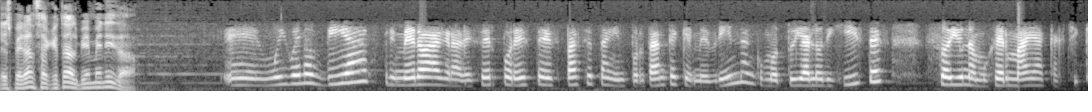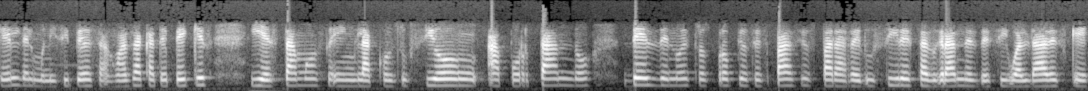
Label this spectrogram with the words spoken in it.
Esperanza, ¿qué tal? Bienvenida. Eh, muy buenos días. Primero agradecer por este espacio tan importante que me brindan, como tú ya lo dijiste. Soy una mujer maya cachiquel del municipio de San Juan Zacatepeques y estamos en la construcción aportando desde nuestros propios espacios para reducir estas grandes desigualdades que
